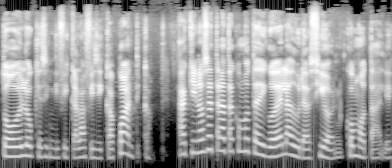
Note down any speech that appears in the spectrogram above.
todo lo que significa la física cuántica. Aquí no se trata, como te digo, de la duración como tal.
